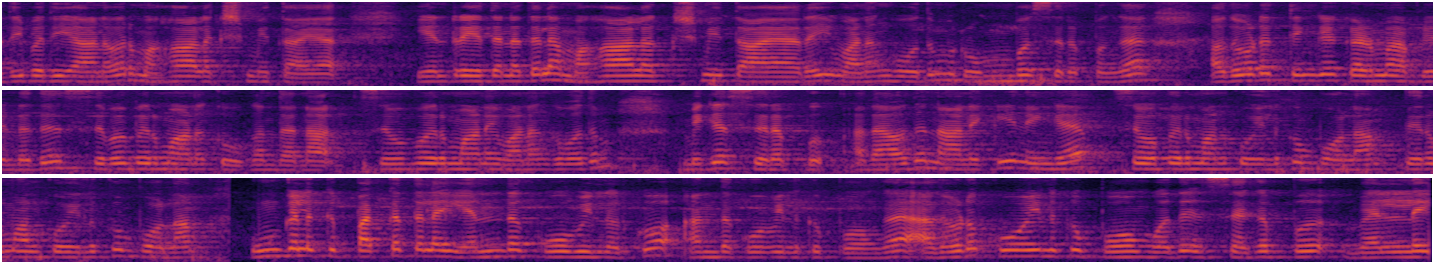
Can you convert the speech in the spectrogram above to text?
அதிபதியானவர் மகாலட்சுமி தாயார். இன்றைய தினத்தில் மகாலட்சுமி தாயாரை வணங்குவதும் ரொம்ப சிறப்புங்க. அதோட திங்க திங்கட்கிழமை அப்படின்றது சிவபெருமானுக்கு உகந்த நாள். சிவபெருமானை வணங்குவதும் மிக சிறப்பு. அதாவது நாளைக்கு நீங்கள் சிவபெருமான் கோயிலுக்கும் போகலாம் பெருமாள் கோயிலுக்கும் போகலாம் உங்களுக்கு பக்கத்தில் எந்த கோவில் இருக்கோ அந்த கோவிலுக்கு போங்க. அதோட கோயிலுக்கு போகும்போது சிகப்பு வெள்ளை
